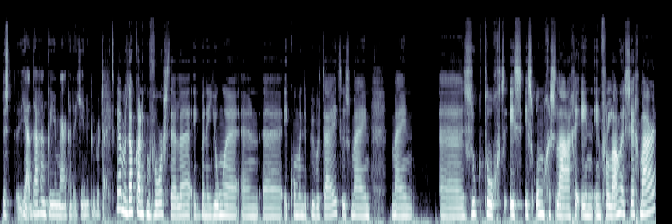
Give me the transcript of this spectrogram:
Dus ja, daaraan kun je merken dat je in de puberteit komt. Ja, maar dan kan ik me voorstellen, ik ben een jongen en uh, ik kom in de puberteit. Dus mijn, mijn uh, zoektocht is, is omgeslagen in, in verlangen, zeg maar.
